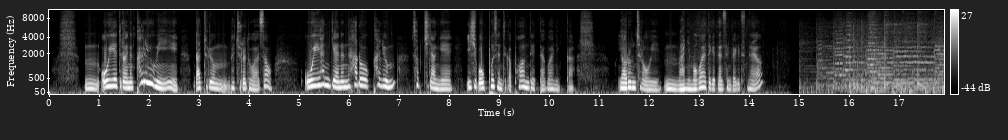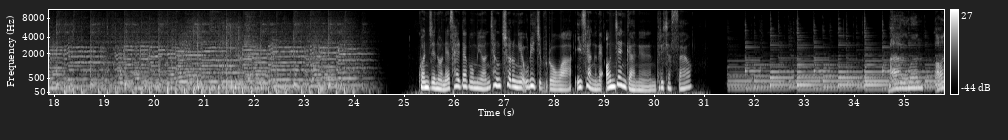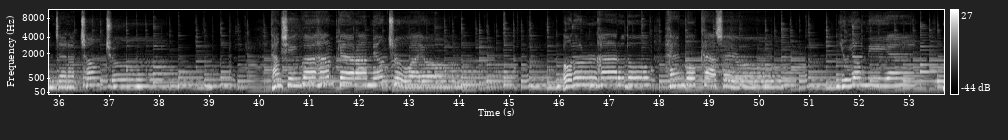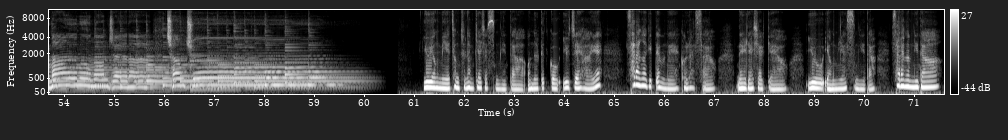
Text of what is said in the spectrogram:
음, 오이에 들어있는 칼륨이 나트륨 배출을 도와서 오이 한 개는 하루 칼륨 섭취량의 25%가 포함되어 있다고 하니까 여름철 오이 음, 많이 먹어야 되겠다는 생각이 드네요. 권진원의 살다 보면 장초롱의 우리 집으로 와 이상은의 언젠가는 들으셨어요? 마음은 언제나 청춘. 당신과 함께라면 좋아요. 오늘 하루도 행복하세요. 유영미의 마음은 언제나 청춘. 유영미의 청춘 함께 하셨습니다. 오늘 끝곡 유재하의 사랑하기 때문에 골랐어요. 내일 다시 할게요. 유영미였습니다. 사랑합니다.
